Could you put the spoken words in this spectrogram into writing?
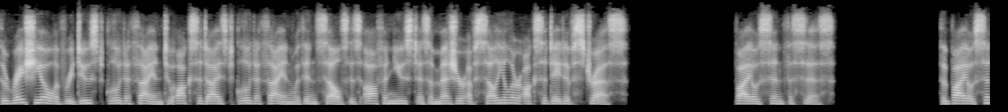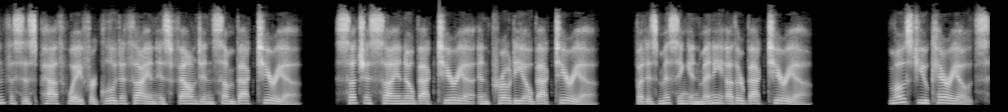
The ratio of reduced glutathione to oxidized glutathione within cells is often used as a measure of cellular oxidative stress. Biosynthesis The biosynthesis pathway for glutathione is found in some bacteria, such as cyanobacteria and proteobacteria, but is missing in many other bacteria. Most eukaryotes,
